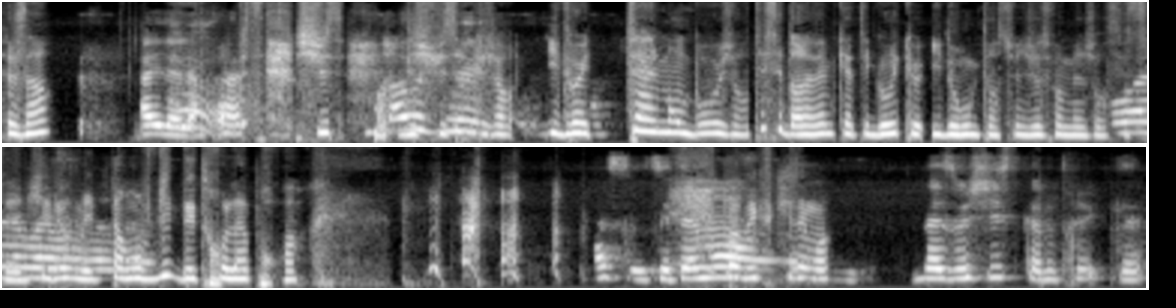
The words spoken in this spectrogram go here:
C'est ça? Ah, il a l'air je suis, Ah, mais je ouais, suis sûre que genre, il doit être tellement beau. Genre, tu sais, c'est dans la même catégorie que Idorung dans Stranger Things. Genre, c'est serial ouais, killer, ouais, mais ouais, t'as envie d'être la proie. Ah, c'est c'est tellement Pardon, excusez-moi. Masochiste comme truc. ouais.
